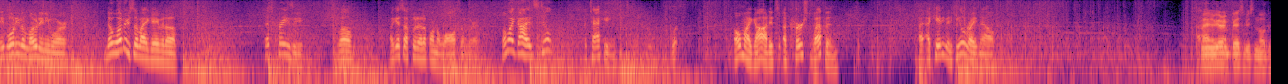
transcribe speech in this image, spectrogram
It won't even load anymore. No wonder somebody gave it up. That's crazy. Well, I guess I put it up on the wall somewhere. Oh my god, it's still attacking. What? Oh my god, it's a cursed weapon. I, I can't even heal right now. Man, we are in pacifist mode.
